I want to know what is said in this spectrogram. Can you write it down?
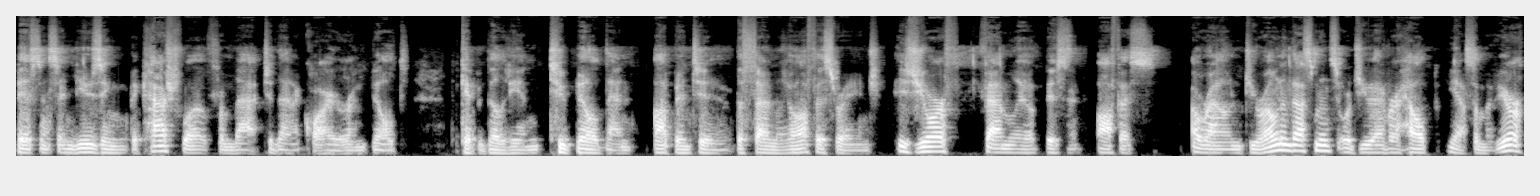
business and using the cash flow from that to then acquire and build the capability and to build then up into the family office range. Is your family business mm. office around your own investments, or do you ever help, yeah, some of your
